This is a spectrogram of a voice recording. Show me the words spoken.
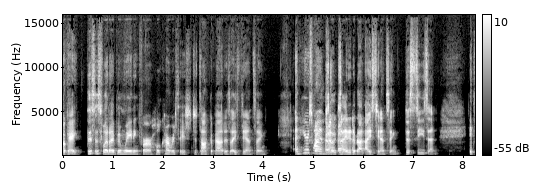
Okay, this is what I've been waiting for our whole conversation to talk about is ice dancing. And here's why I'm so excited about ice dancing this season it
